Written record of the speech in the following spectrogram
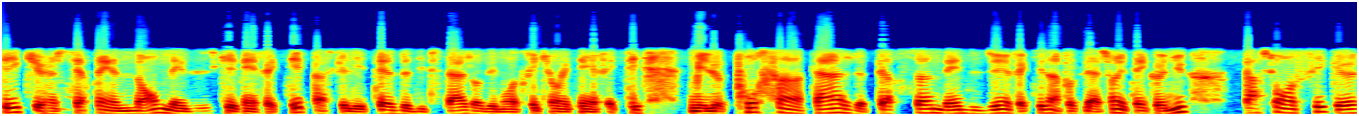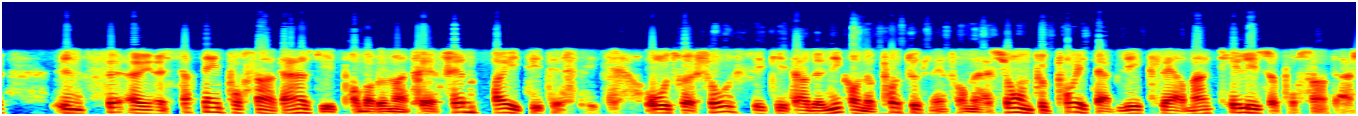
sait qu'il y a un certain nombre d'individus qui est infecté parce que les tests de dépistage ont démontré qu'ils ont été infectés, mais le pourcentage de personnes, d'individus infectés dans la population est inconnu parce qu'on sait que un certain pourcentage, qui est probablement très faible, a été testé. Autre chose, c'est qu'étant donné qu'on n'a pas toute l'information, on ne peut pas établir clairement quel est ce pourcentage.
